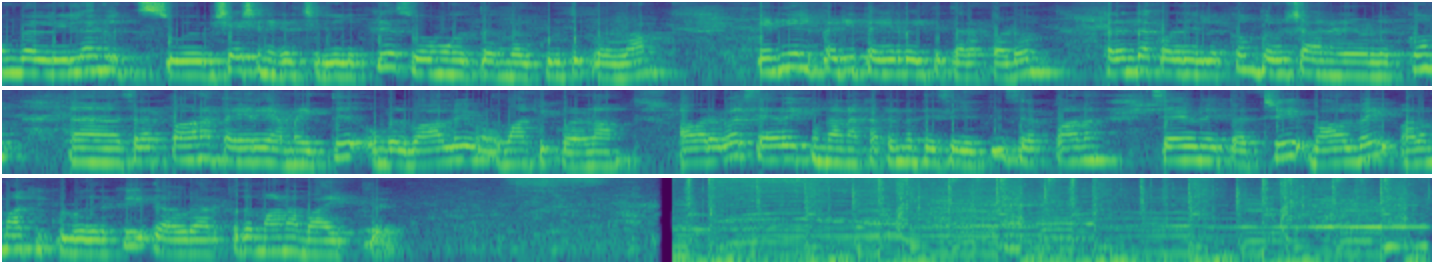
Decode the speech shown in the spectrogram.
உங்கள் இல்லங்களுக்கு சு விசேஷ நிகழ்ச்சிகளுக்கு சுகமுகூர்த்தங்கள் கொடுத்து கொள்ளலாம். எண்ணியல் படி பெயர் வைத்து தரப்படும். பிறந்த குழந்தைகளுக்கும் தொழிற்சாலை நிலையங்களுக்கும் சிறப்பான பெயரை அமைத்து உங்கள் வாழ்வை வளமாக்கிக் கொள்ளலாம். அவரவர் சேவைக்குண்டான கட்டணத்தை செலுத்தி சிறப்பான சேவைகளை பற்றி வாழ்வை வளமாக்கிக் கொள்வதற்கு இது ஒரு அற்புதமான வாய்ப்பு.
